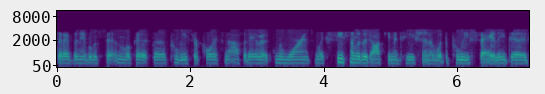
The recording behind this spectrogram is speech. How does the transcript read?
that I've been able to sit and look at the police reports and affidavits and the warrants and like see some of the documentation of what the police say they did,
